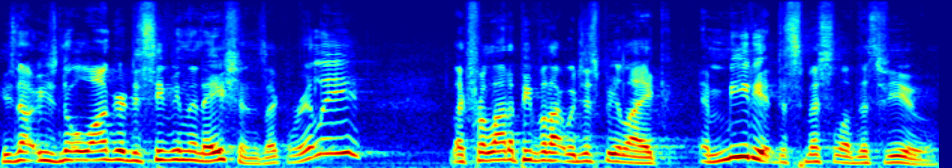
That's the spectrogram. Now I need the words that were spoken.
He's, not, he's no longer deceiving the nations. Like, really? Like, for a lot of people, that would just be like immediate dismissal of this view.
